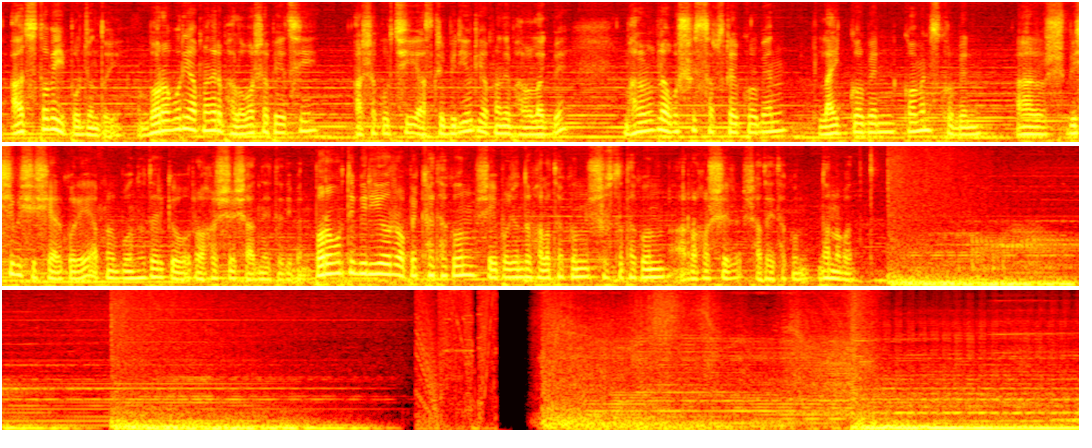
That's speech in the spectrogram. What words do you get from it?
আজ তবে এই পর্যন্তই। বরাবরই আপনাদের ভালোবাসা পেয়েছি। আশা করছি আজকের ভিডিওটি আপনাদের ভালো লাগবে। ভালো লাগলে অবশ্যই সাবস্ক্রাইব করবেন, লাইক করবেন, কমেন্টস করবেন, আর বেশি বেশি শেয়ার করে আপনার বন্ধুদেরকেও রহস্যের স্বাদ নিতে দিবেন। পরবর্তী ভিডিওর অপেক্ষায় থাকুন। সেই পর্যন্ত ভালো থাকুন, সুস্থ থাকুন, আর রহস্যের সাথেই থাকুন। ধন্যবাদ।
